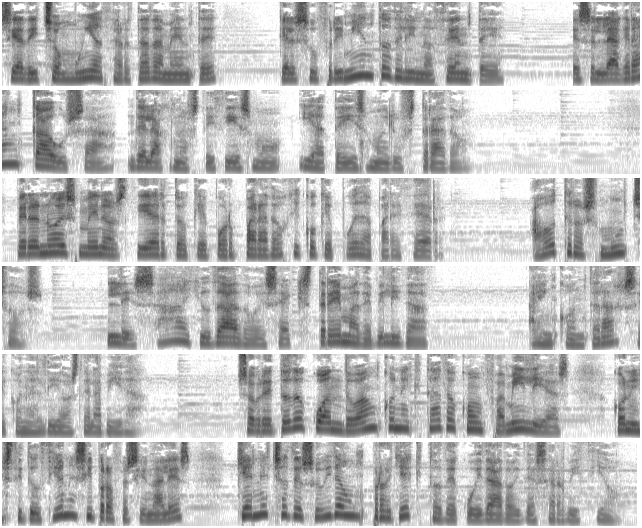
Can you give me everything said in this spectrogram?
se ha dicho muy acertadamente que el sufrimiento del inocente es la gran causa del agnosticismo y ateísmo ilustrado. Pero no es menos cierto que, por paradójico que pueda parecer, a otros muchos les ha ayudado esa extrema debilidad a encontrarse con el Dios de la vida, sobre todo cuando han conectado con familias, con instituciones y profesionales que han hecho de su vida un proyecto de cuidado y de servicio.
